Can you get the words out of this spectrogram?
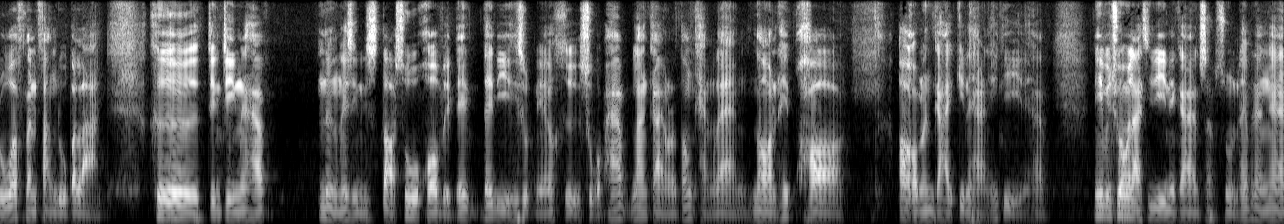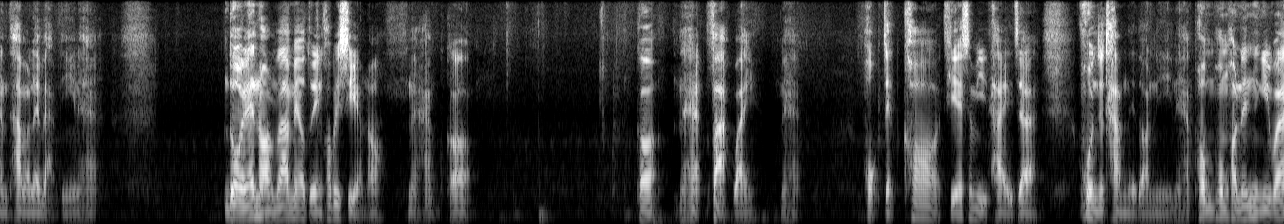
รู้ว่ามันฟังดูประหลาด คือจริง ๆนะครับหนึ่งในสิ่งที่ต่อสู้โควิดได้ได้ดีที่สุดเนี่ยก็คือสุขภาพร่างกายของเราต้องแข็งแรง นอนให้พอออกกำลังกายกินอาหารให้ดีนะครับ นี่เป็นช่วงเวลาที่ดีในการสนับสนุนให้พนักงานทำอะไรแบบนี้นะฮะโดยแน่นอนว่าไม่เอาตัวเองเข้าไปเสี่ยงเนาะนะครับ ก็ ก็นะฮะฝากไว้นะฮะหกเจ็ดข้อที่ SME ไทยจะควรจะทำในตอนนี้นะครับผมผมขอเน้นอย่างนี้ว่า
